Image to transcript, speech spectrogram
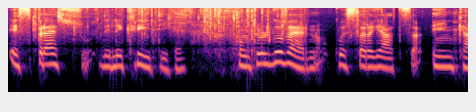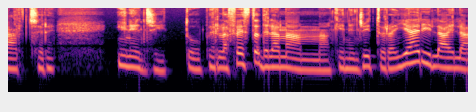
espresso delle critiche contro il governo, questa ragazza è in carcere in Egitto. Per la festa della mamma, che in Egitto era ieri, Laila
